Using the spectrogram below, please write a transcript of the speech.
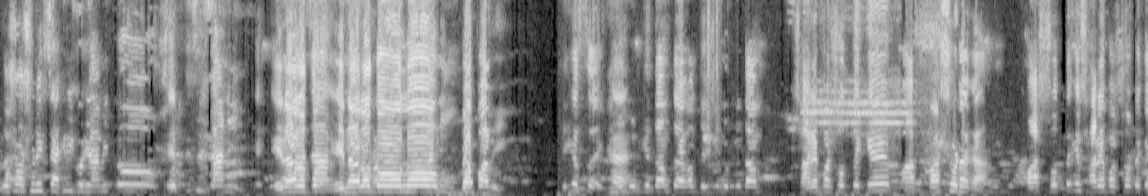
প্রশাসনিক চাকরি করি আমি তো সবকিছু জানি। এনারা তো এনারা তো হলো ব্যাপারী ঠিক আছে? হ্যাঁ। মুরগির দাম তো এখন দেশি মুরগির দাম সাড়ে পাঁচশো থেকে পাঁচ- পাঁচশো টাকা। পাঁচশো থেকে সাড়ে পাঁচশো টাকা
